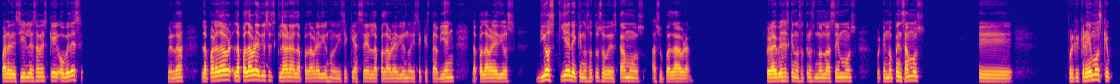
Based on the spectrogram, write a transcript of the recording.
para decirle, ¿sabes qué? Obedece. ¿Verdad? La palabra, la palabra de Dios es clara, la palabra de Dios no dice qué hacer, la palabra de Dios no dice que está bien, la palabra de Dios, Dios quiere que nosotros obedezcamos a su palabra. Pero hay veces que nosotros no lo hacemos porque no pensamos, eh, porque creemos que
